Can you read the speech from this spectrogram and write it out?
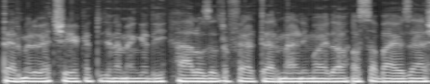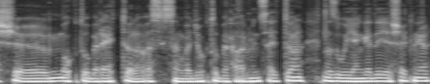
termelőegységeket ugye nem engedi hálózatra feltermelni majd a, a szabályozás ö, október 1-től, azt hiszem, vagy október 31-től az új engedélyeseknél.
